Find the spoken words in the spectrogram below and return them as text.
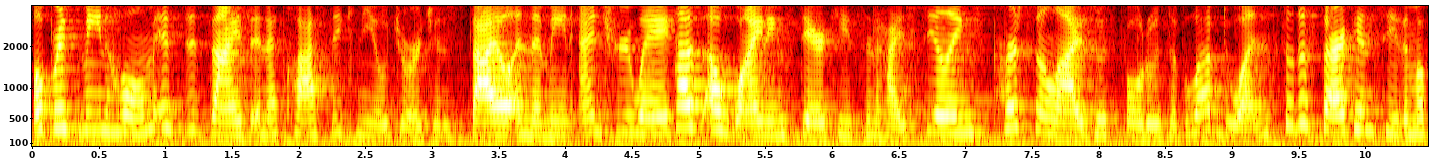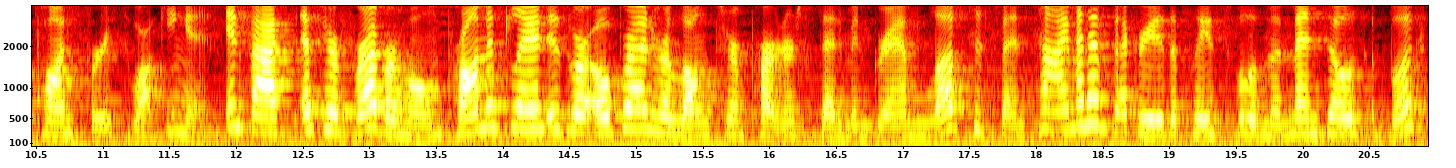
Oprah's main home is designed in a classic Neo-Georgian style and the main entryway has a winding staircase and high ceilings personalized with photos of loved ones so the star can see them upon first walking in. In fact, as her forever home, Promised Land is where Oprah and her long-term partner Stedman Graham love to spend time and have decorated the place full of mementos, books,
